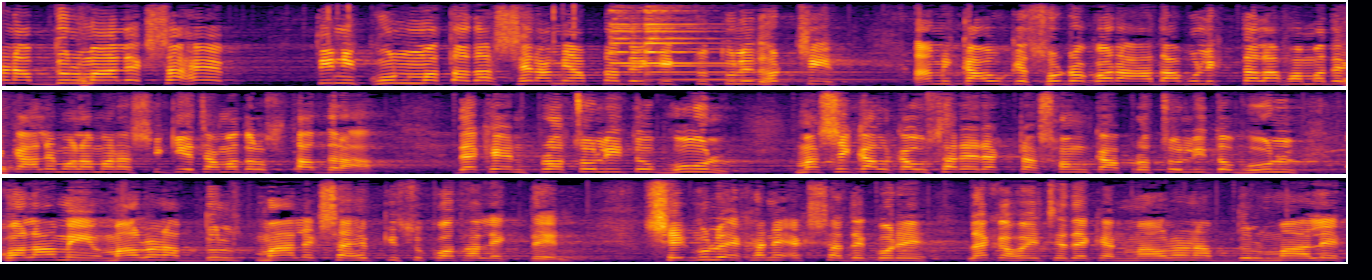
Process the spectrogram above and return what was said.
মাওলানা আব্দুল মালেক সাহেব, তিনি কোন মতাদর্শের? আমি আপনাদেরকে একটু তুলে ধরছি। আমি কাউকে ছোট করা, আদাবুল ইখতালাফ আমাদেরকে আলেমলামারা শিখিয়েছে আমাদের ওস্তাদরা দেখেন, প্রচলিত ভুল, মাসিকাল কাউসারের একটা সংখ্যা, প্রচলিত ভুল কলামে মাওলানা আব্দুল মালেক সাহেব কিছু কথা লিখতেন। সেগুলো এখানে একসাথে করে লেখা হয়েছে। দেখেন, মাওলানা আব্দুল মালেক,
